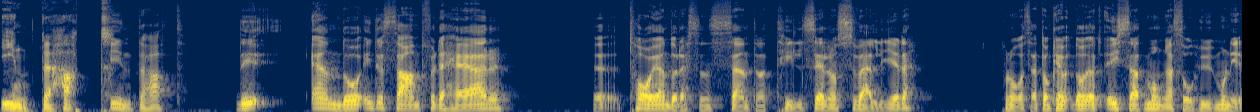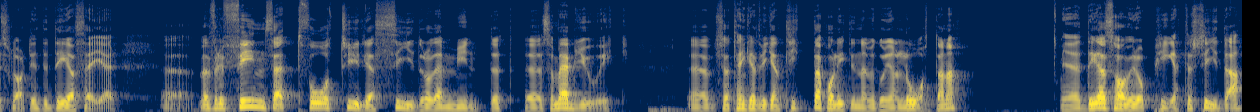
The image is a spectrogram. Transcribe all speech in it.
inte hatt. Inte hatt. Det är ändå intressant för det här Eh, tar ju ändå recensenterna till sig, eller de sväljer det. På något sätt. De kan, de, jag gissar att många såg humorn i det såklart, det är inte det jag säger. Eh, men för det finns här, två tydliga sidor av det här myntet eh, som är Buick. Så jag tänker att vi kan titta på lite innan vi går igenom låtarna. Dels har vi då Peters sida.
